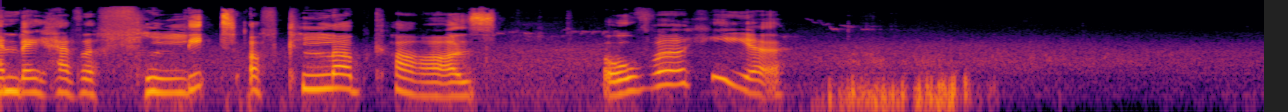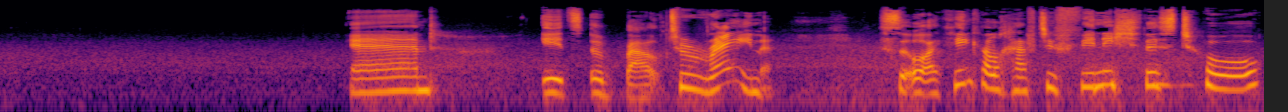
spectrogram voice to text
And they have a fleet of club cars over here. And it's about to rain. So I think I'll have to finish this tour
